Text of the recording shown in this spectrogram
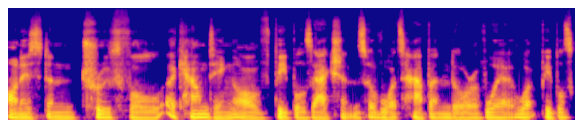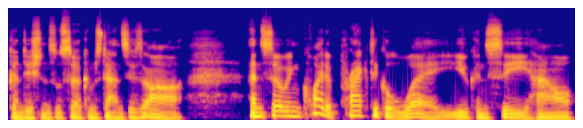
honest and truthful accounting of people's actions, of what's happened, or of where what people's conditions or circumstances are. And so, in quite a practical way, you can see how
